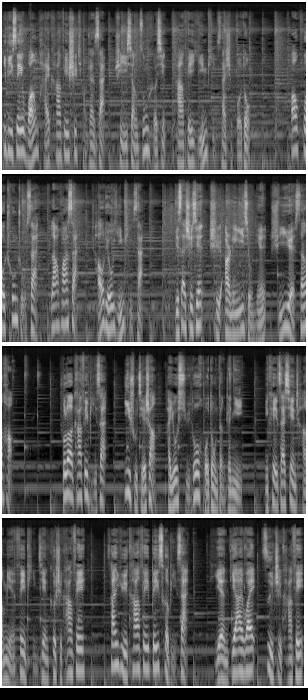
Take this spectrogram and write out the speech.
TBC 王牌咖啡师挑战赛是一项综合性咖啡饮品赛事活动，包括冲煮赛、拉花赛、潮流饮品赛。比赛时间是二零一九年十一月三号。除了咖啡比赛，艺术节上还有许多活动等着你，你可以在现场免费品鉴各式咖啡。参与咖啡杯测比赛，体验 DIY 自制咖啡。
